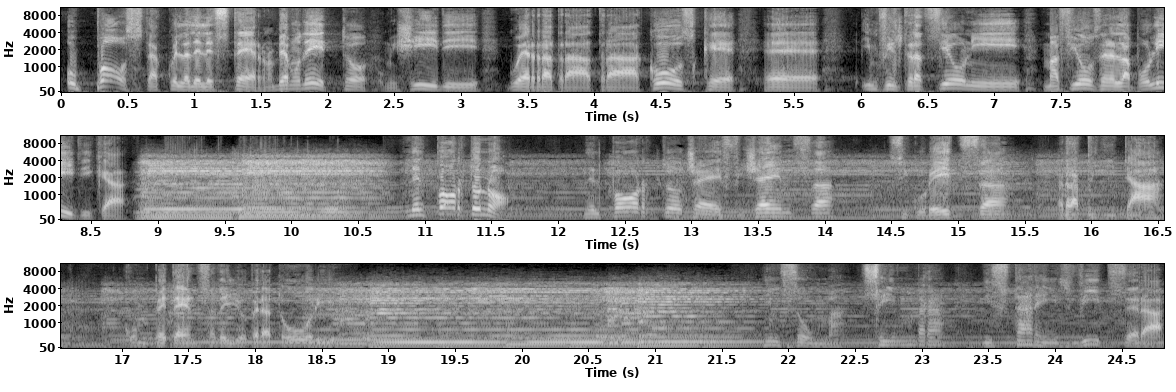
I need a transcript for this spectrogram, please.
opposta a quella dell'esterno. Abbiamo detto omicidi, guerra tra, tra cosche, eh, infiltrazioni mafiose nella politica. Nel porto no, nel porto c'è efficienza, sicurezza, rapidità, competenza degli operatori. Insomma, sembra di stare in Svizzera,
